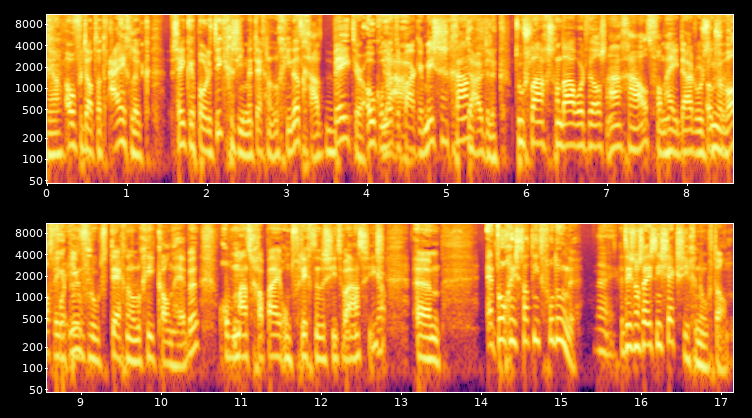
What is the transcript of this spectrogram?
Ja. over dat het eigenlijk, zeker politiek gezien met technologie, dat gaat beter. Ook omdat Ja, het een paar keer mis is gegaan. Duidelijk. Toeslagenschandaal wordt wel eens aangehaald. Van hey, daardoor zien we wat voor invloed technologie kan hebben op maatschappij ontwrichtende situaties. Ehm, en toch is dat niet voldoende. Nee. Het is nog steeds niet sexy genoeg dan.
